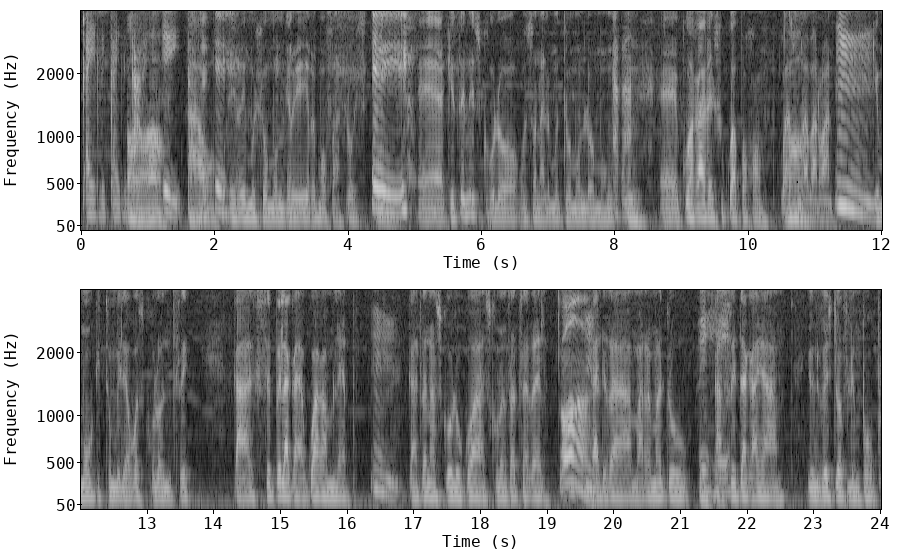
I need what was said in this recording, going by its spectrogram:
kae le kae le kae oh. ee re mohlomong ke re re mofatlose ee um ke tsene sekolo go swana le motho o mongwe le o mongwe um kua ga gešo kua pogomo kwa oh. suna barwana mm. ke moo ke thomilego sekolong tse ka sepela ka ya kwa ga molepo mm. ka tsena sekolo kwa sekolong sa tshabela oh. ka dira marematlou ka feta ka ya university of limpopo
